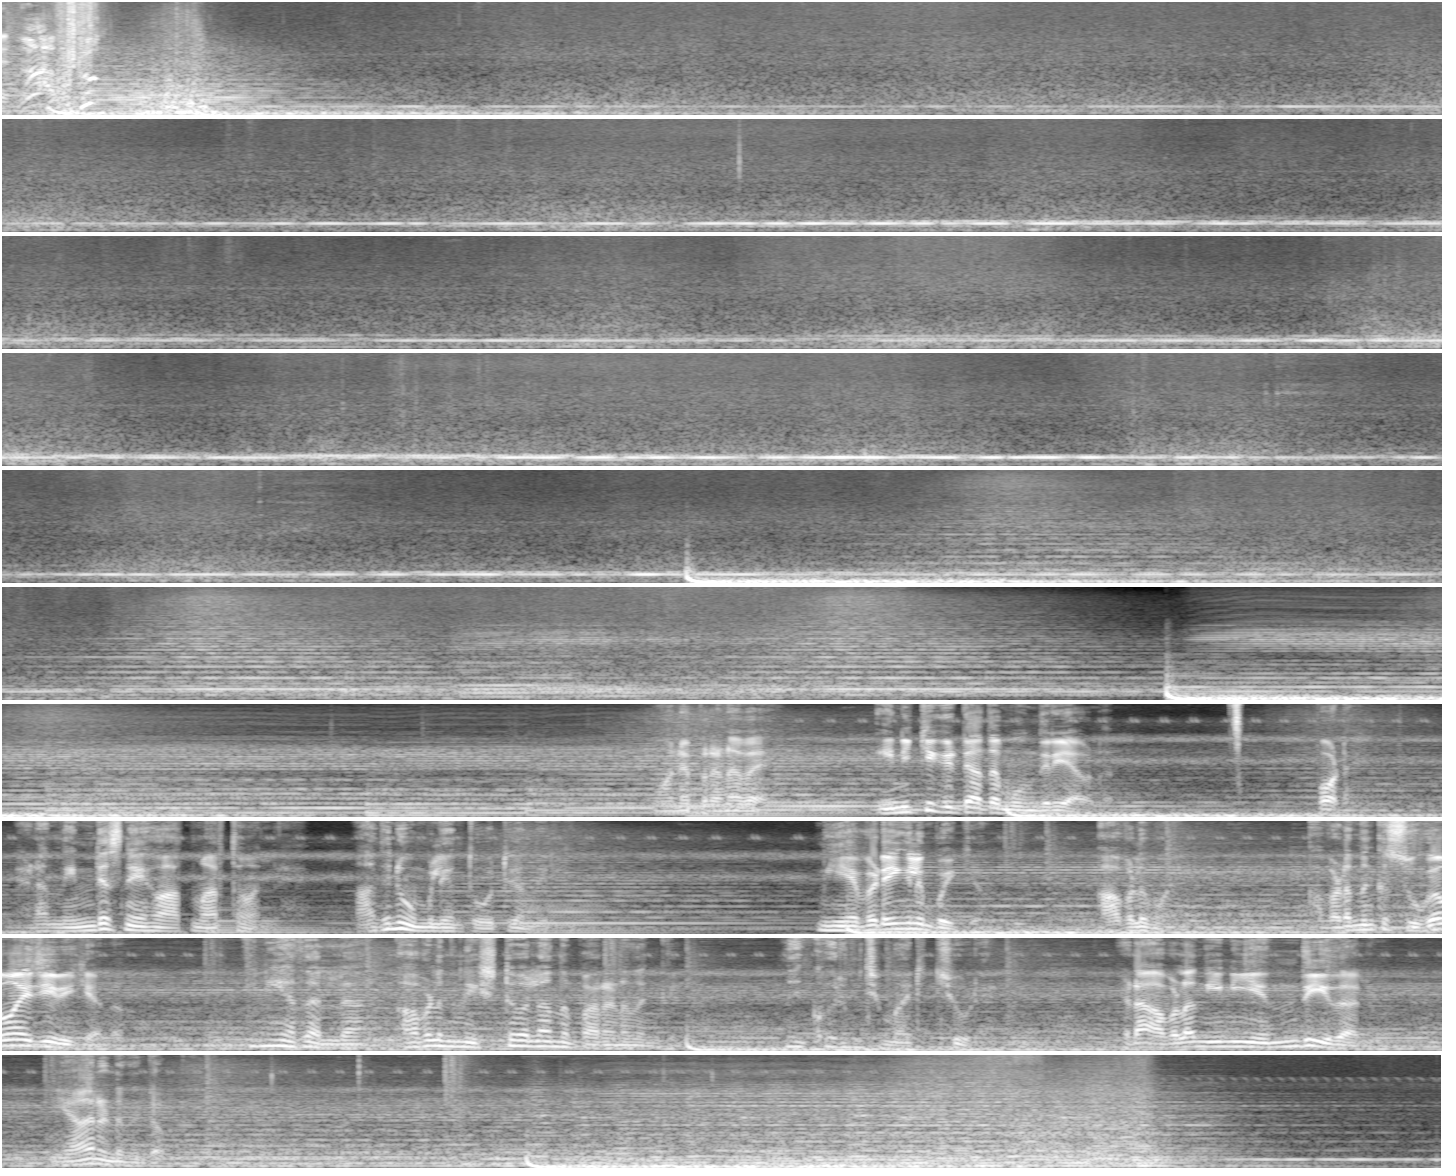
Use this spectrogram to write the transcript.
മോനെ പ്രണവേ എനിക്ക് കിട്ടാത്ത മുന്തിരി അവൾ. പോട്ടെ. എടാ നിന്റെ സ്നേഹം ആത്മാർത്ഥമല്ലേ? അതിനു മുമ്പിൽ ഞാൻ തോറ്റു തന്നിരിക്കും നീ എവിടെയെങ്കിലും പോയിക്കോ. അവളുമായി അവിടെ നിങ്ങൾക്ക് സുഖമായി ജീവിക്കാമല്ലോ ഇനി അതല്ല അവൾ നിന്നെ ഇഷ്ടമല്ല എന്ന് പറയണമെങ്കിൽ നിനക്ക് ഒരുമിച്ച് മരിച്ചൂടെ. എടാ അവളെ നീ ഇനി എന്ത് ചെയ്താലും ഞാനുണ്ട് നിന്റെ ഒപ്പം.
